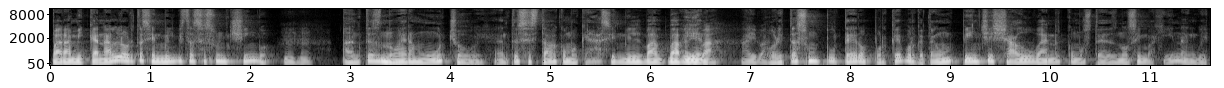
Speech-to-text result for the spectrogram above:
Para mi canal ahorita 100 mil vistas es un chingo. Antes no era mucho, güey. Antes estaba como que, ah, 100 mil va, va Ahí bien. va, ahí va. Ahorita es un putero. ¿Por qué? Porque tengo un pinche shadow banner como ustedes no se imaginan, güey.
